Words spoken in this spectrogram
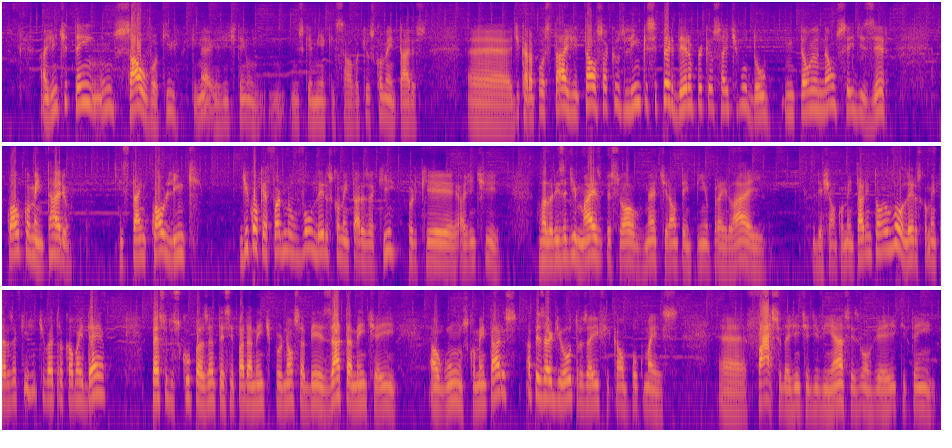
A gente tem um salvo aqui, né? A gente tem um, um esqueminha que salva aqui os comentários é, de cada postagem e tal, só que os links se perderam porque o site mudou. Então eu não sei dizer qual comentário está em qual link de qualquer forma, eu vou ler os comentários aqui, porque a gente valoriza demais o pessoal, né? Tirar um tempinho para ir lá e, e deixar um comentário. Então eu vou ler os comentários aqui, a gente vai trocar uma ideia. Peço desculpas antecipadamente por não saber exatamente aí alguns comentários, apesar de outros aí ficar um pouco mais é, fácil da gente adivinhar. Vocês vão ver aí que tem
